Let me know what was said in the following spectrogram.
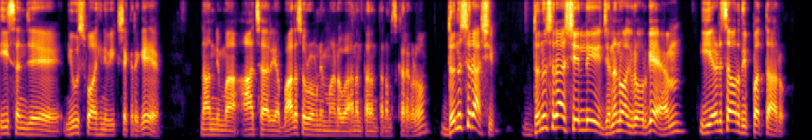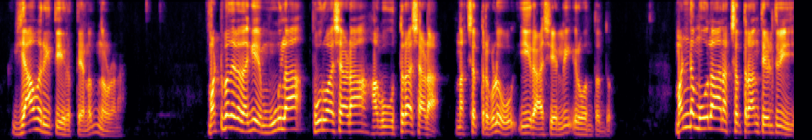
ಈ ಸಂಜೆ ನ್ಯೂಸ್ ವಾಹಿನಿ ವೀಕ್ಷಕರಿಗೆ ನಾನು ನಿಮ್ಮ ಆಚಾರ್ಯ ಬಾಲಸುಬ್ರಹ್ಮಣ್ಯಂ ಮಾಡುವ ಅನಂತ ಅನಂತ ನಮಸ್ಕಾರಗಳು. ಧನುಸು ರಾಶಿ. ಧನುಸು ರಾಶಿಯಲ್ಲಿ ಜನನವಾಗಿರೋರಿಗೆ ಈ ಎರಡು ಸಾವಿರದ ಇಪ್ಪತ್ತಾರು ಯಾವ ರೀತಿ ಇರುತ್ತೆ ಅನ್ನೋದು ನೋಡೋಣ. ಮೊಟ್ಟ ಮೊದಲನೇದಾಗಿ ಮೂಲ, ಪೂರ್ವಾಷಾಢ ಹಾಗೂ ಉತ್ತರಾಷಾಢ ನಕ್ಷತ್ರಗಳು ಈ ರಾಶಿಯಲ್ಲಿ ಇರುವಂಥದ್ದು. ಮಂಡ ಮೂಲ ನಕ್ಷತ್ರ ಅಂತ ಹೇಳ್ತೀವಿ.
